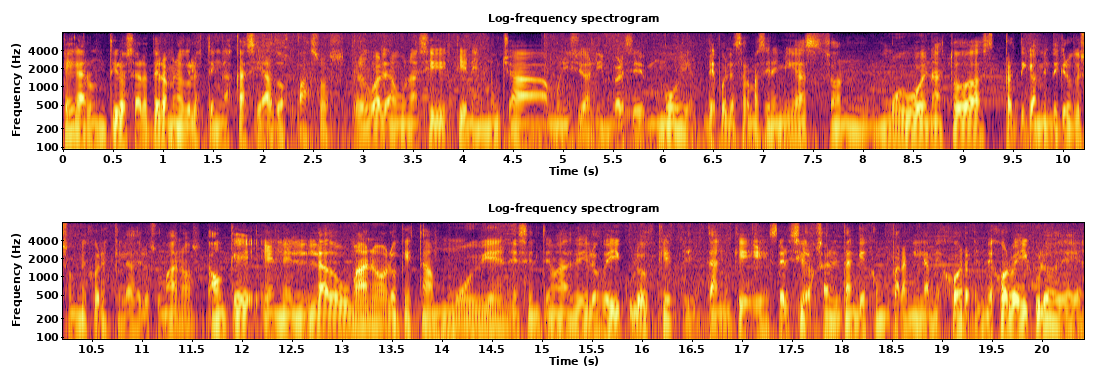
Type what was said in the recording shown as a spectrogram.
pegar un tiro certero a menos que los tengas casi a dos pasos, pero igual aún así tiene mucha munición y me parece muy bien. Después las armas enemigas son muy buenas, todas prácticamente creo que son mejores que las de los humanos, aunque en el lado humano lo que está muy bien es el tema de los vehículos, que el tanque es precioso. O sea, el tanque es como para mí la mejor, el mejor vehículo de,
